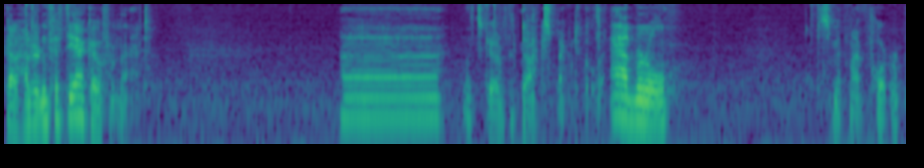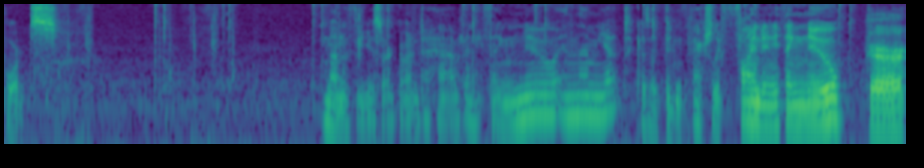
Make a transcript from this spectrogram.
Got 150 echo from that. Uh, let's go to the Dock Spectacled Admiral. Submit my port reports. None of these are going to have anything new in them yet, because I didn't actually find anything new. Grr.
